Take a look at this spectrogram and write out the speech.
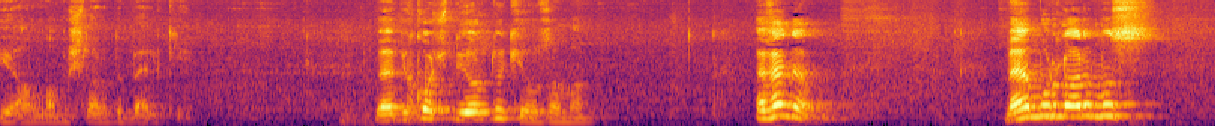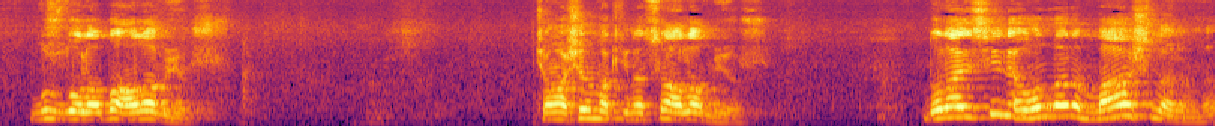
diye anlamışlardı belki. Ve bir koç diyordu ki o zaman. Efendim memurlarımız buzdolabı alamıyor. Çamaşır makinesi alamıyor. Dolayısıyla onların maaşlarını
